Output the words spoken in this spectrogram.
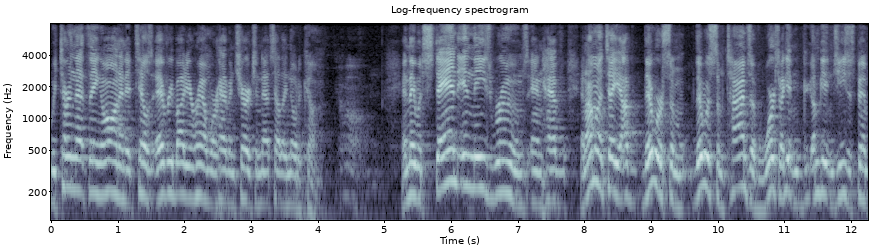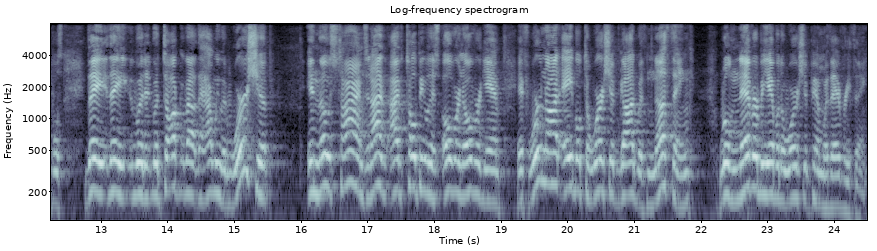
we turn that thing on and it tells everybody around we're having church, and that's how they know to come. And they would stand in these rooms and have, and I'm going to tell you, I've, there were some, there was some times of worship. I get, I'm getting Jesus pimples. They, they would, would talk about how we would worship in those times. And I've, I've told people this over and over again. If we're not able to worship God with nothing, we'll never be able to worship Him with everything.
